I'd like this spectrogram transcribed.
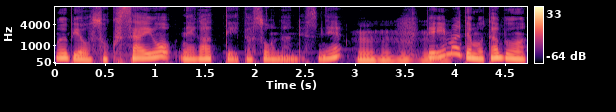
無病息災を願っていたそうなんですね。うんうんうんうんで今でも多分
